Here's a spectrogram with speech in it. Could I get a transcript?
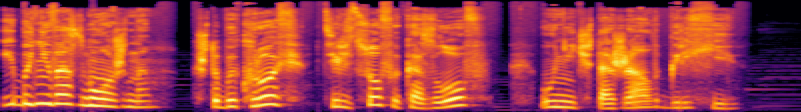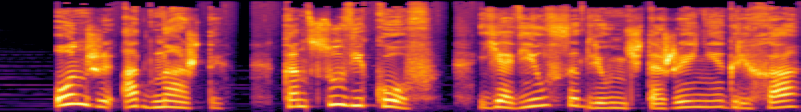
Ибо невозможно, чтобы кровь тельцов и козлов уничтожала грехи. Он же однажды, к концу веков, явился для уничтожения греха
